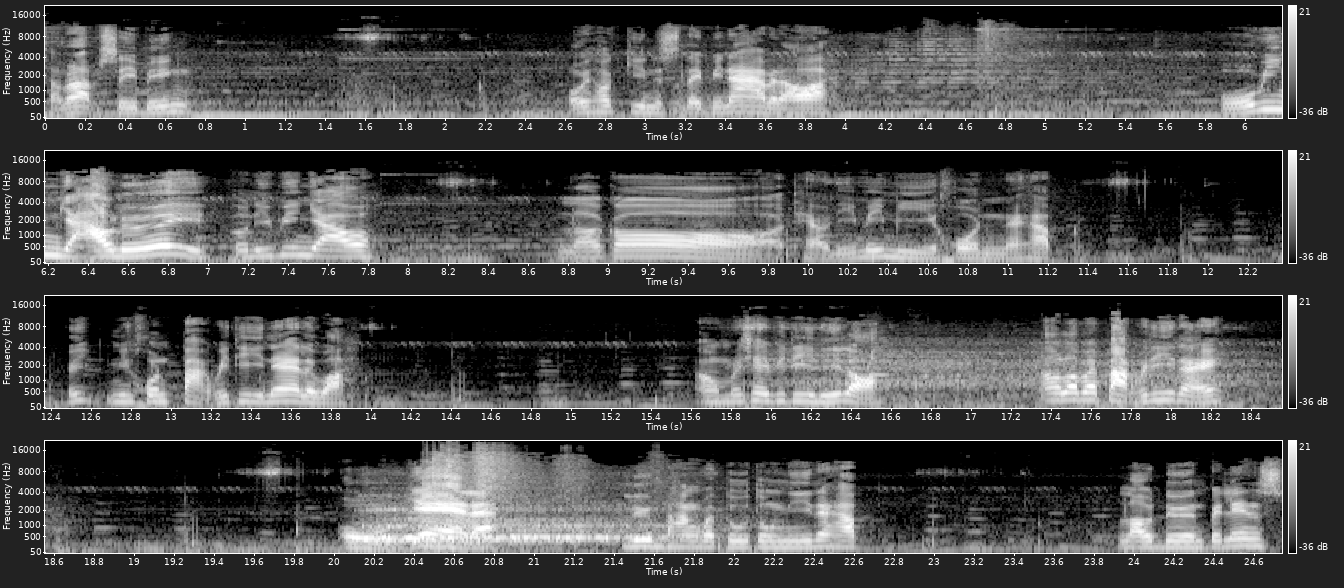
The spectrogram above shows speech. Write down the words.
สำหรับซีบิงโอ้ยเขากินสเตมิน่าไปแล้วอะโอ้วิ่งยาวเลย ตัวนี้วิ่งยาว แล้วก็แถวนี้ไม่มีคนนะครับ เฮ้ย มีคนปากพิธีแน่เลยวะเอาไม่ใช่พิธีนี้หรอ เอาเราไปปากพิธีไหน โอ้แย่แล้ว ลืมพังประตูตรงนี้นะครับ เราเดินไปเล่นโซ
